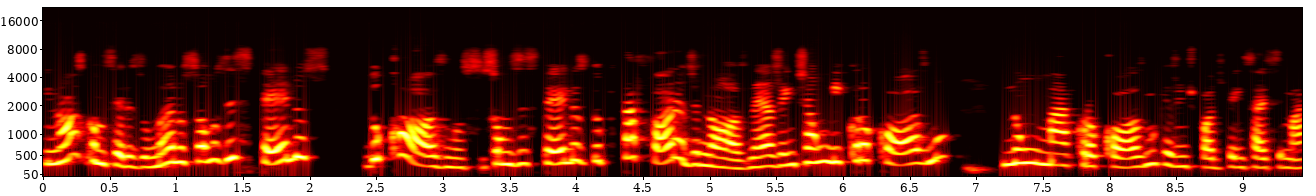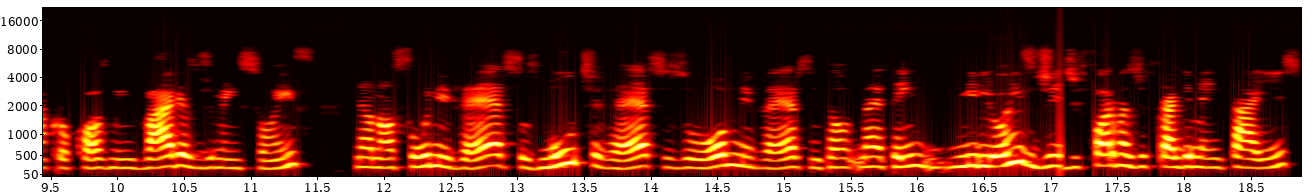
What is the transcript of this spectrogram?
E nós, como seres humanos, somos espelhos do cosmos, somos espelhos do que está fora de nós, né? A gente é um microcosmo num macrocosmo, que a gente pode pensar esse macrocosmo em várias dimensões, né? O nosso universo, os multiversos, o omniverso, então, né, tem milhões de, de formas de fragmentar isso,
